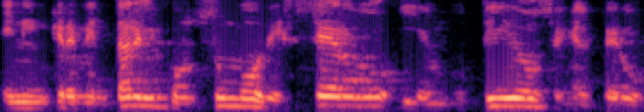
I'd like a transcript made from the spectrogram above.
en incrementar el consumo de cerdo y embutidos en el Perú.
